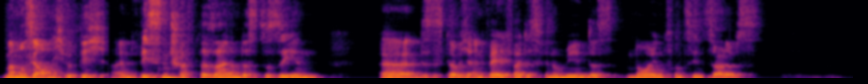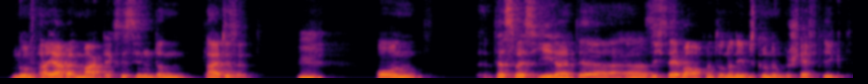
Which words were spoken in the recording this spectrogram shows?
man muss ja auch nicht wirklich ein Wissenschaftler sein, um das zu sehen. Äh, das ist, glaube ich, ein weltweites Phänomen, dass neun von zehn Startups nur ein paar Jahre im Markt existieren und dann pleite sind. Mhm. Und das weiß jeder, der äh, sich selber auch mit Unternehmensgründung beschäftigt.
